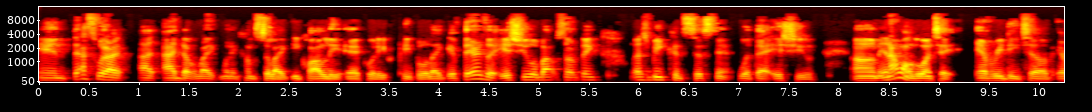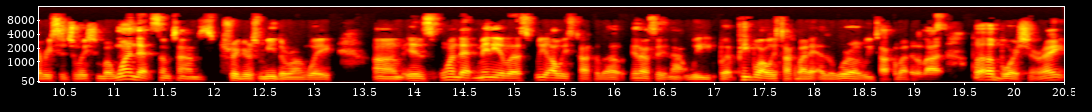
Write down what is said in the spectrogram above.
And that's what I, I, I, don't like when it comes to like equality equity for people. Like if there's an issue about something, let's be consistent with that issue. Um, and I won't go into every detail of every situation, but one that sometimes triggers me the wrong way um, is one that many of us we always talk about, and I say not we, but people always talk about it as a world. We talk about it a lot, but abortion, right?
